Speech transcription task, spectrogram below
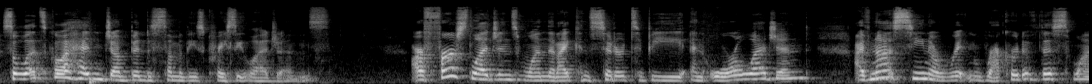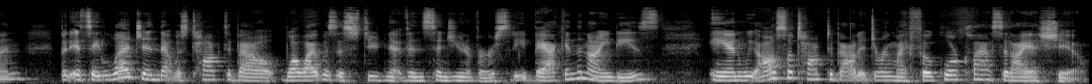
So let's go ahead and jump into some of these crazy legends. Our first legend's one that I consider to be an oral legend. I've not seen a written record of this one, but it's a legend that was talked about while I was a student at Vincennes University back in the 90s. And we also talked about it during my folklore class at ISU.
